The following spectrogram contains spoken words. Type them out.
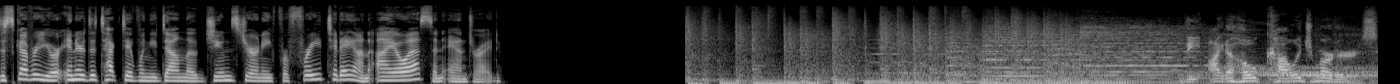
Discover your inner detective when you download June's Journey for free today on iOS and Android. The Idaho College murders.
